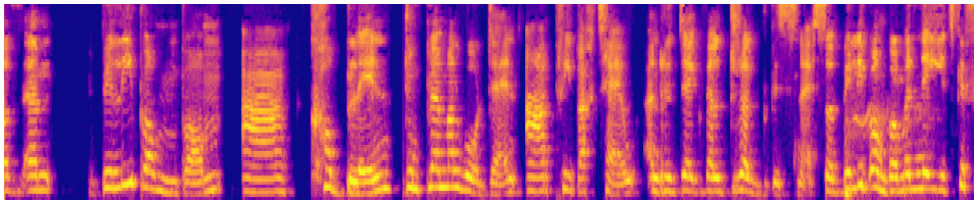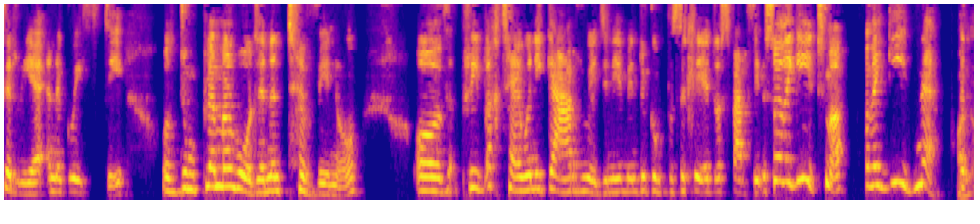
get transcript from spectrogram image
oedd, um, Billy Bombom a Coblin, Dwmple Malwoden a'r Prifach Tew yn rhedeg fel drug busnes. So oedd Billy ah. Bombom yn neud cyffuriau yn y gweithdi, oedd Dwmple Malwoden yn tyfu nhw, oedd pryd bach tew yn ei gar wedyn ni'n mynd o gwmpas y lle dosbarthu. So oedd e gyd, t'mo, oedd e gyd ne. Oedd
